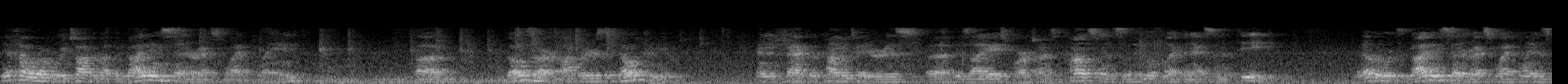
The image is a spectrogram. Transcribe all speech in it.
If, however, we talk about the guiding center xy plane, uh, those are operators that don't commute. And in fact, the commutator is, uh, is IH bar times a constant, so they look like an X and a P. In other words, the guiding center XY plane is,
